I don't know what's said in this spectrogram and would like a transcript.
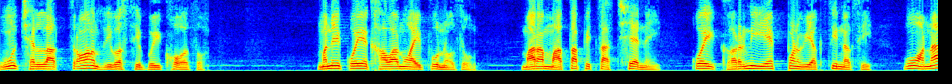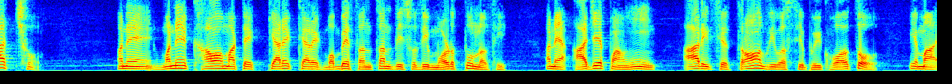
હું છેલ્લા ત્રણ દિવસથી ભૂખો હતો. મને કોઈએ ખાવાનું આપ્યું નહોતું. મારા માતા પિતા છે નહીં. કોઈ ઘરની એક પણ વ્યક્તિ નથી. હું અનાજ છું. અને મને ખાવા માટે ક્યારેક ક્યારેક બબે ત્રણ સુધી મળતું નથી. અને આજે પણ હું આ રીતે ત્રણ દિવસથી ભૂખો હતો. એમાં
